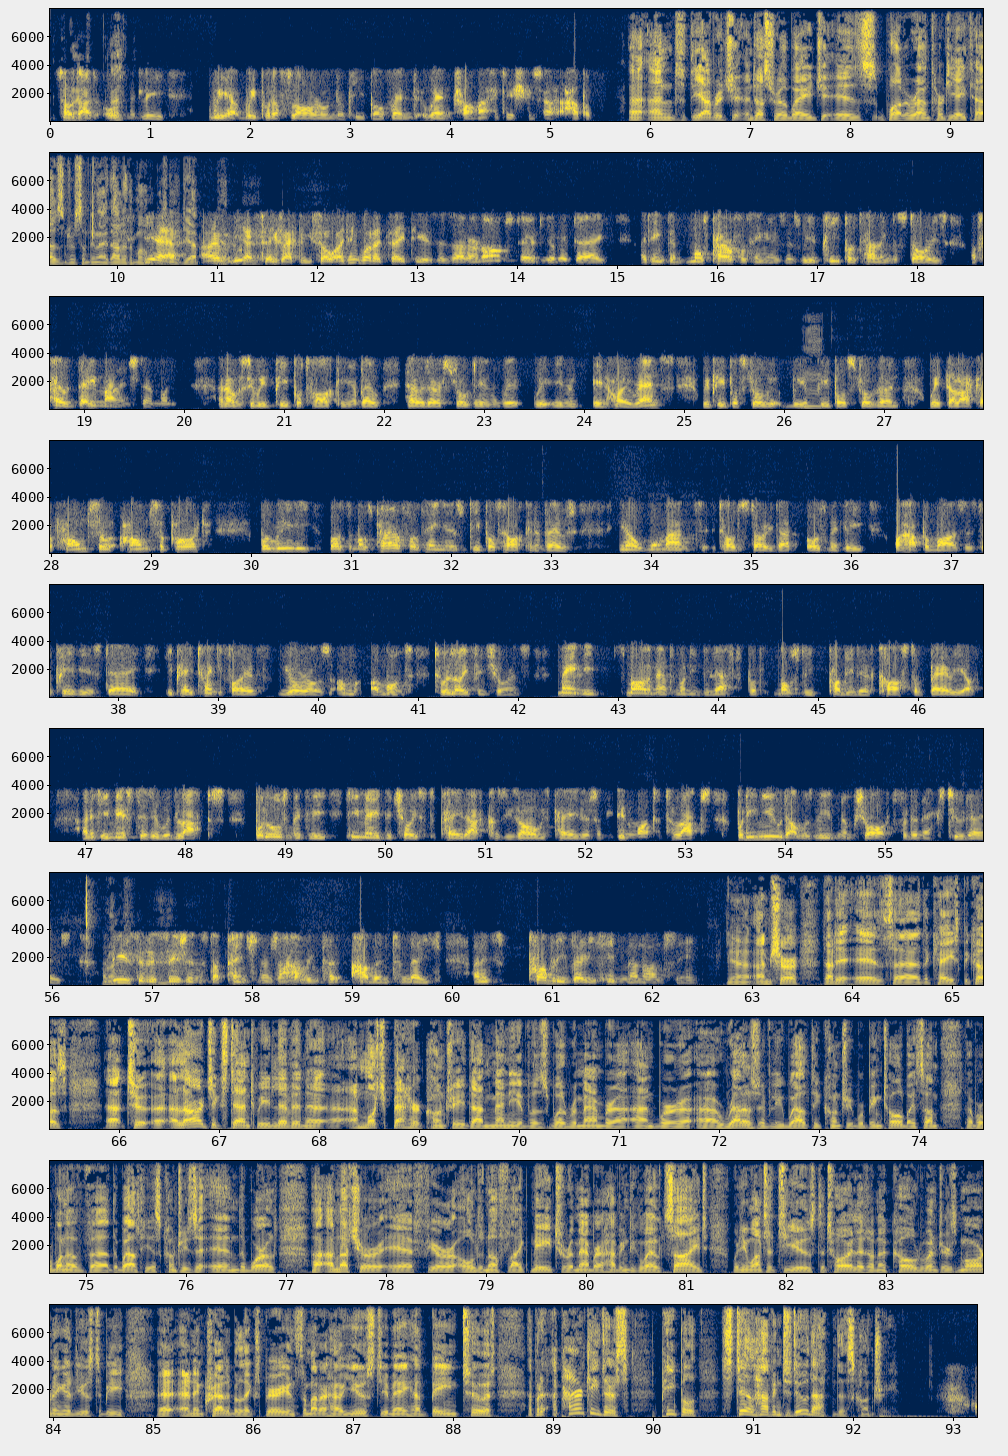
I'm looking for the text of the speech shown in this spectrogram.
so right. that ultimately we have, we put a floor under people when when traumatic issues happen. Uh, and the average industrial wage is what around thirty eight thousand or something like that at the moment. Yeah, yep, yep. yes, exactly. So I think what I'd say to you is, is that our launch there the other day. I think the most powerful thing is is we had people telling the stories of how they manage their money, and obviously we had people talking about how they're struggling with, with in in high rents. We people struggle. We have mm. people struggling with the lack of home so, home support. But really, what's the most powerful thing is people talking about. You know, one man t- told a story that ultimately what happened was, is the previous day he paid 25 euros a, a month to a life insurance, mainly small amount of money would be left, but mostly probably the cost of burial. And if he missed it, it would lapse. But ultimately, he made the choice to pay that because he's always paid it and he didn't want it to lapse. But he knew that was leaving him short for the next two days. And right. these are the mm. decisions that pensioners are having to having to make, and it's probably very hidden and unseen. Yeah, I'm sure that it is uh, the case because uh, to a large extent we live in a, a, much better country than many of us will remember and we're a, a relatively wealthy country. We're being told by some that we're one of uh, the wealthiest countries in the world. Uh, I'm not sure if you're old enough like me to remember having to go outside when you wanted to use the toilet on a cold winter's morning. It used to be a, uh, an incredible experience no matter how used you may have been to it. Uh, but apparently there's people still having to do that in this country.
